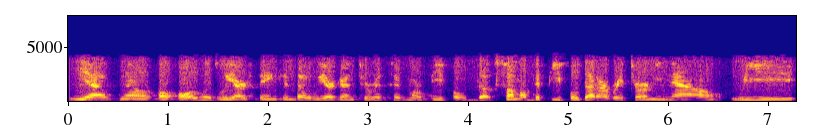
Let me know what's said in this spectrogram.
Yes, no, always we are thinking that we are going to receive more people. The, some of the people that are returning now, we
